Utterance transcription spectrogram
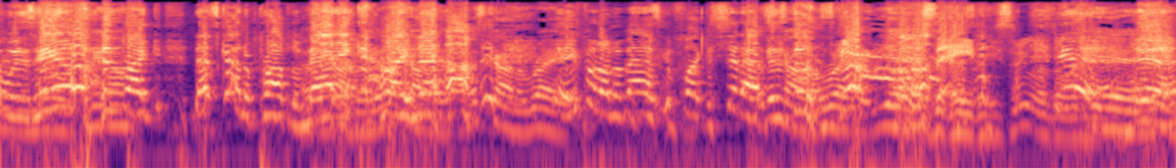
it was him. It's like that's kind of problematic That's kinda- right kinda- now. that's kinda right. Yeah, he put on the mask and fucked the shit out of this dude's right. girl. Yeah. That's the 80s. It was Yeah, yeah.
